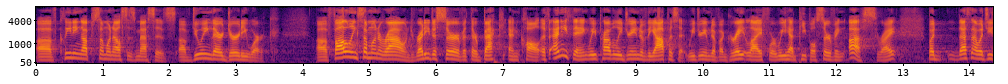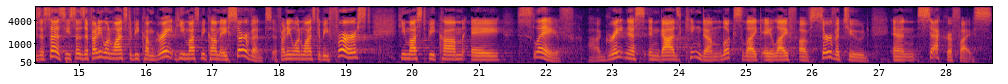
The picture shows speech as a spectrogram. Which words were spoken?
of cleaning up someone else's messes, of doing their dirty work, of following someone around, ready to serve at their beck and call. If anything, we probably dreamed of the opposite. We dreamed of a great life where we had people serving us, right? But that's not what Jesus says. He says if anyone wants to become great, he must become a servant. If anyone wants to be first, he must become a slave. Uh, greatness in God's kingdom looks like a life of servitude and sacrifice.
